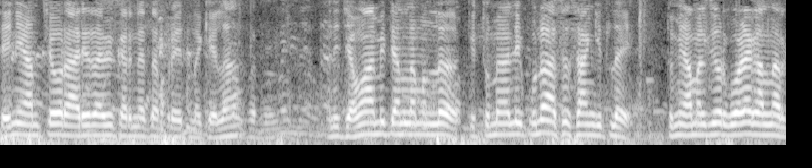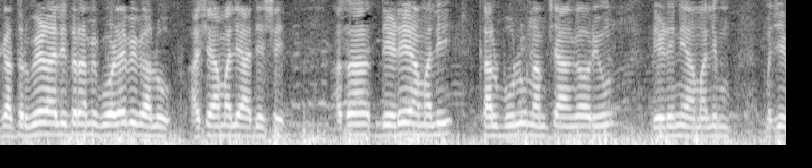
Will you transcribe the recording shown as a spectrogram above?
त्यांनी आमच्यावर आरेरावी करण्याचा प्रयत्न केला. आणि जेव्हा आम्ही त्यांना म्हणलं की तुम्हाला पुन्हा असं सांगितलंय? तुम्ही आम्हाला ज्यावर गोळ्या घालणार का? तर वेळ आली तर आम्ही गोळ्या बी घालू असे आम्हाला आदेश आहेत असा देडे आम्हाला काल बोलून आमच्या अंगावर येऊन देडेने आम्हाला म्हणजे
